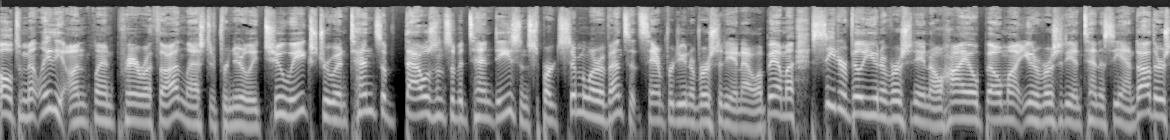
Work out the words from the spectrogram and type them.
Ultimately, the unplanned prayer-a-thon lasted for nearly two weeks, drew in tens of thousands of attendees, and sparked similar events at Samford University in Alabama, Cedarville University in Ohio, Belmont University in Tennessee, and others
